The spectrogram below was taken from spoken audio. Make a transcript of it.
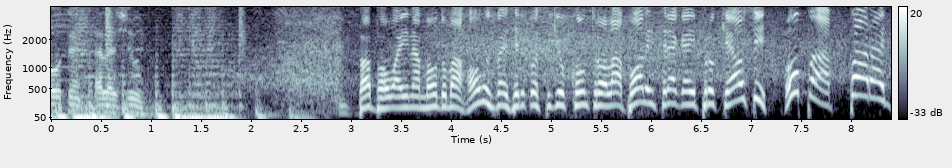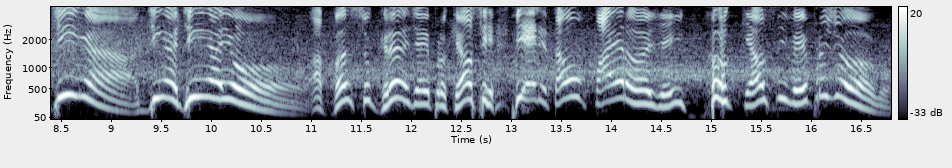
Fulton, LSU. Bubble aí na mão do Mahomes, mas ele conseguiu controlar a bola, entrega aí pro Kelsey. Opa, paradinha! Dinha, dinha aí o avanço grande aí pro Kelsey. E ele tá on fire hoje, hein? O Kelsey veio pro jogo.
